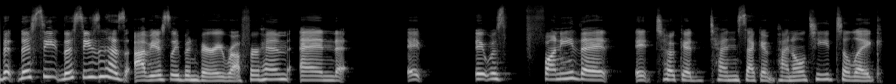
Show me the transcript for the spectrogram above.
th- this se- this season has obviously been very rough for him, and it it was funny that it took a 10 second penalty to like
